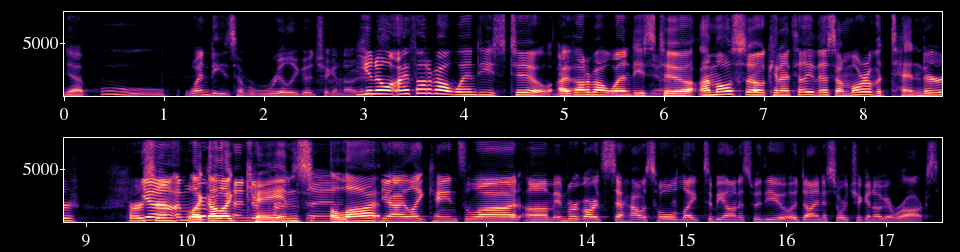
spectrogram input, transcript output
Yep. Ooh, Wendy's have really good chicken nuggets. You know, I thought about Wendy's too. I thought about Wendy's Yeah. too. I'm also, can I tell you this? I'm more of a tender person. Yeah, I'm more like I like Cane's person. a lot. Yeah, I like Cane's a lot. Um, in regards to household, like to be honest with you, a dinosaur chicken nugget rocks.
